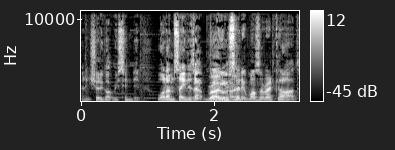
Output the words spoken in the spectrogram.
and it should have got rescinded. What I'm saying is that But, but Rojo, you said it was a red card.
